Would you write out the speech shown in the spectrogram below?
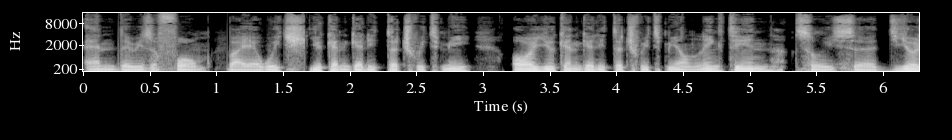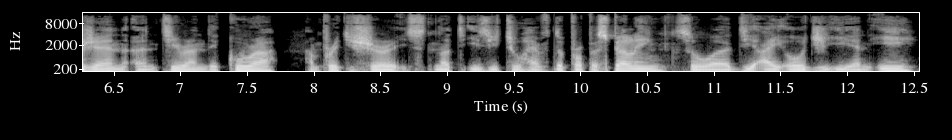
and there is a form via which you can get in touch with me or you can get in touch with me on LinkedIn. So it's uh, Diogene Ntirandekura I'm pretty sure it's not easy to have the proper spelling. So uh, D-I-O-G-E-N-E,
